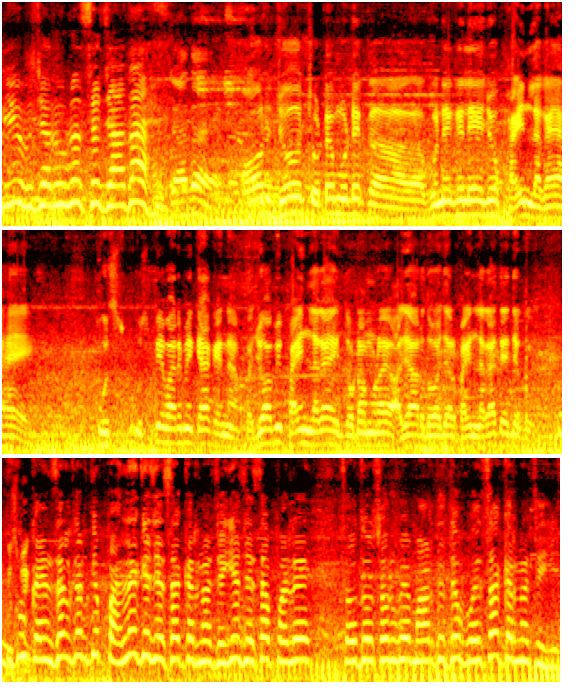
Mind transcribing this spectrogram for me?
लीव ज़रूरत से ज़्यादा है। ज़्यादा है। और जो छोटे मोटे गुने के लिए जो फाइन लगाया है उस उसके बारे में क्या कहना है आपका? जो अभी फाइन लगा है छोटा मोटा हज़ार दो हज़ार फाइन लगाते देखो उसको उसमें कैंसिल करके पहले के जैसा करना चाहिए जैसा पहले सौ दो सौ रुपये मारते थे वैसा करना चाहिए।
